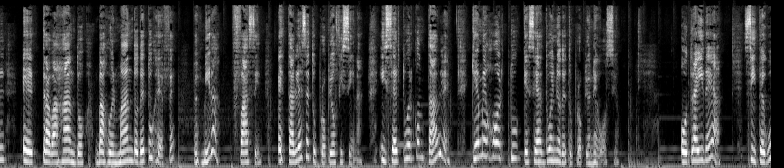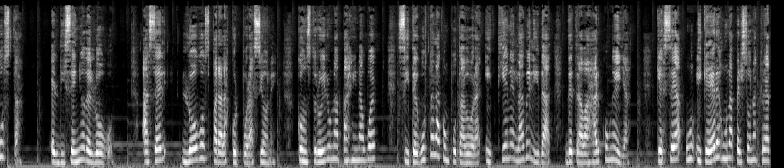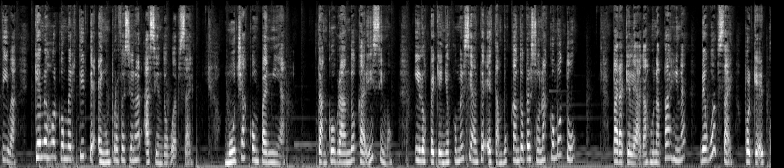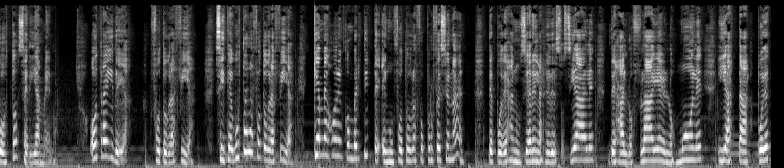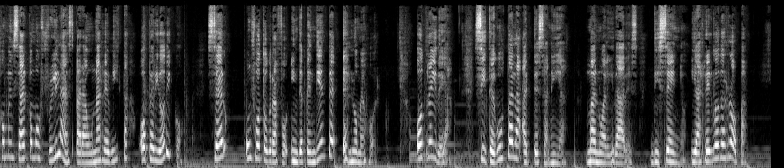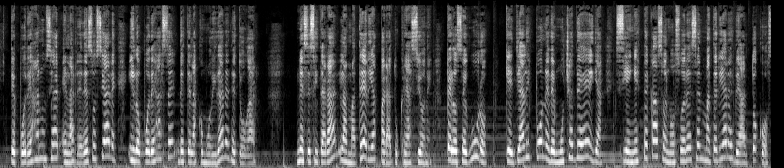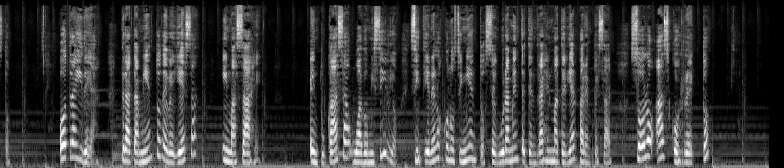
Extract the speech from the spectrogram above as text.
eh, trabajando bajo el mando de tu jefe, pues mira, fácil, establece tu propia oficina y ser tú el contable. ¿Qué mejor tú que seas dueño de tu propio negocio? Otra idea, si te gusta el diseño de logo, hacer logos para las corporaciones, construir una página web, si te gusta la computadora y tienes la habilidad de trabajar con ella, que sea y que eres una persona creativa, qué mejor convertirte en un profesional haciendo website. Muchas compañías están cobrando carísimo y los pequeños comerciantes están buscando personas como tú para que le hagas una página de website porque el costo sería menos. Otra idea, fotografía. Si te gusta la fotografía, ¿qué mejor en convertirte en un fotógrafo profesional? Te puedes anunciar en las redes sociales, dejar los flyers en los moles y hasta puedes comenzar como freelance para una revista o periódico. Ser un fotógrafo independiente es lo mejor. Otra idea, si te gusta la artesanía, manualidades, diseño y arreglo de ropa, te puedes anunciar en las redes sociales y lo puedes hacer desde las comodidades de tu hogar. Necesitarás las materias para tus creaciones, pero seguro que ya dispone de muchas de ellas si en este caso no suelen ser materiales de alto costo. Otra idea, tratamiento de belleza y masaje. En tu casa o a domicilio, si tienes los conocimientos, seguramente tendrás el material para empezar. Solo haz correcto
